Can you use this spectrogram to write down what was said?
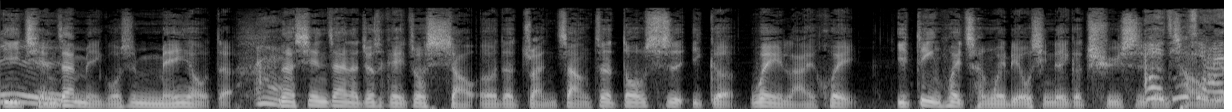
以前在美国是没有的。那现在呢，就是可以做小额的转账，这都是一个未来。还会。一定会成为流行的一个趋势。哎，听起来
